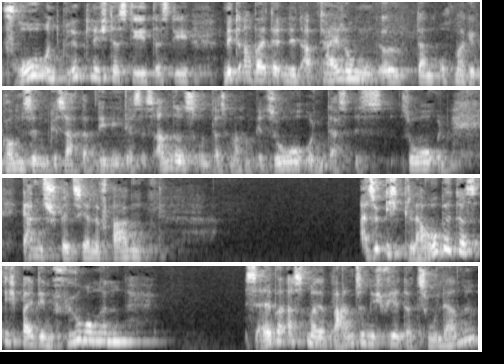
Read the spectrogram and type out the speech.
froh und glücklich, dass die, dass die Mitarbeiter in den Abteilungen äh, dann auch mal gekommen sind und gesagt haben, nee, nee, das ist anders und das machen wir so und das ist so und ganz spezielle Fragen. Also ich glaube, dass ich bei den Führungen selber erstmal wahnsinnig viel dazulerne.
